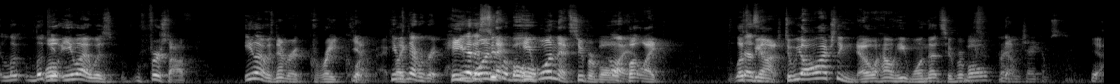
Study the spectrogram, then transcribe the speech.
Look, look Well, at Eli was first off. Eli was never a great quarterback. he was Like, never great. He, He had a won Super that, Bowl. He won that Super Bowl, Oh, yeah. but like let's be Doesn't- honest. Do we all actually know how he won that Super Bowl? Brandon Jacobs. Yeah.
